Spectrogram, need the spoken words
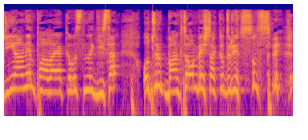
dünyanın en pahalı ayakkabısını da giysen oturup bankta 15 dakika duruyorsun sürekli.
